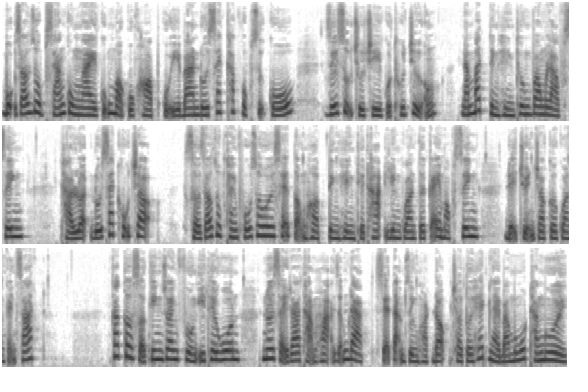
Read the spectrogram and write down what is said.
Bộ Giáo dục sáng cùng ngày cũng mở cuộc họp của Ủy ban đối sách khắc phục sự cố dưới sự chủ trì của Thứ trưởng, nắm bắt tình hình thương vong là học sinh, thảo luận đối sách hỗ trợ Sở Giáo dục thành phố Seoul sẽ tổng hợp tình hình thiệt hại liên quan tới các em học sinh để chuyển cho cơ quan cảnh sát. Các cơ sở kinh doanh phường Itaewon, nơi xảy ra thảm họa dẫm đạp, sẽ tạm dừng hoạt động cho tới hết ngày 31 tháng 10.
